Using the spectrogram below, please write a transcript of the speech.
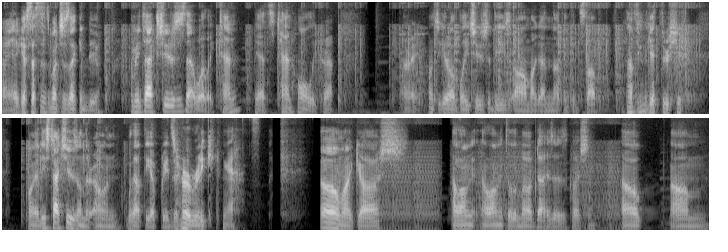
Alright, I guess that's as much as I can do. How many attack shooters is that? What, like 10? Yeah, it's 10. Holy crap. Alright, once you get all blade shooters to these, oh my god, nothing can stop. Nothing can get through here. Oh yeah, these shooters on their own, without the upgrades, are already kicking ass. Oh my gosh. How long, how long until the Moab dies is the question. Oh, um.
